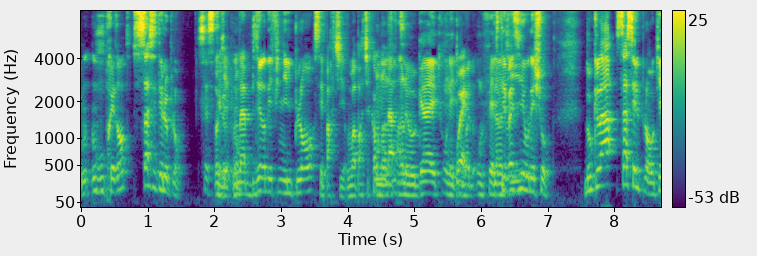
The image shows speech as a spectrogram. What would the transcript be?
on, on vous présente. Ça, c'était le plan. Ça, c'était Ok, le plan. on a bien défini le plan, c'est parti. On va partir comme on en a parlé aux gars et tout, on était Ouais. en mode, on le fait C'était lundi. vas-y, on est chaud. Donc là, ça c'est le plan, ok?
